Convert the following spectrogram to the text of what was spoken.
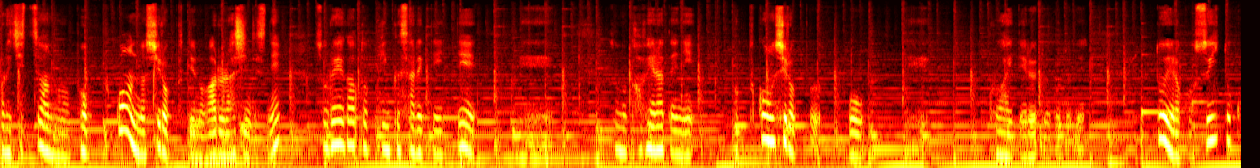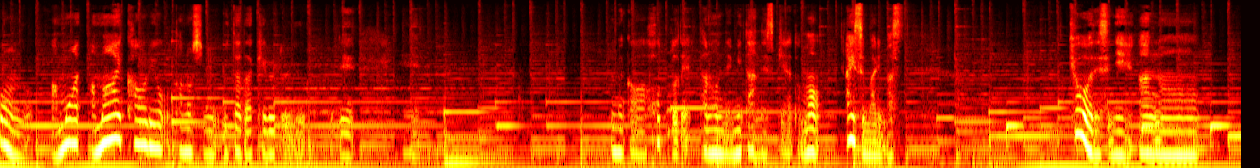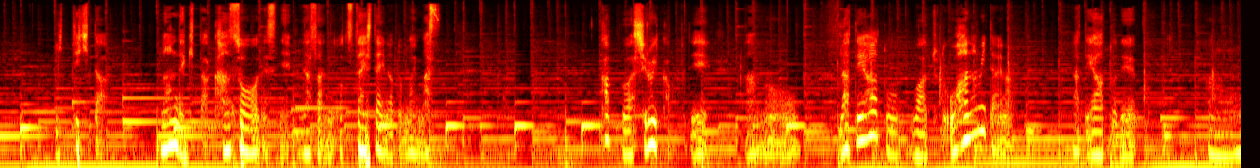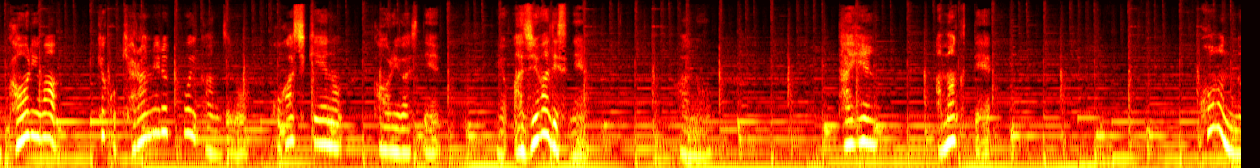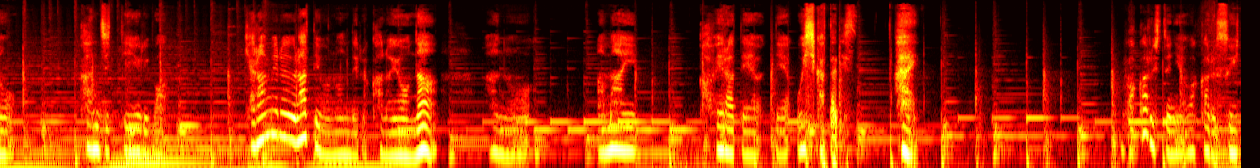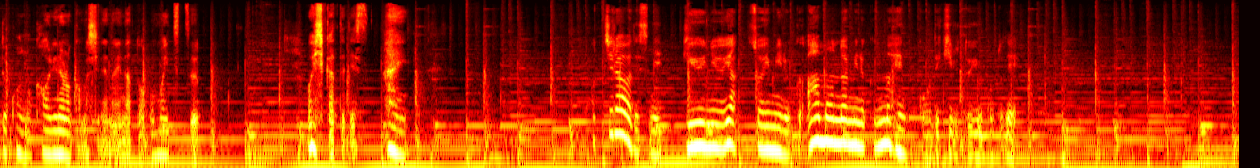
これ実はあのポップコーンのシロップっていうのがあるらしいんですね。それがトッピングされていて、えー、そのカフェラテにポップコーンシロップを、加えてる。ということで。どうやらこうスイートコーンの甘い甘い香りをお楽しみいただけるということで。え梅川ホットで頼んでみたんですけれどもアイスもあります。今日はですねあのー、行ってきた飲んできた感想をですね皆さんにお伝えしたいなと思います。カップは白いカップであのー、ラテアートはちょっとお花みたいなラテアートであの、香りは結構キャラメルっぽい感じの焦がし系の香りがして味はですねあの大変甘くてコーンの感じっていうよりはキャラメルラテを飲んでるかのようなあの甘いフェラテで美味しかったですはい分かる人には分かるスイートコーンの香りなのかもしれないなと思いつつ美味しかったです。はい。こちらはですね、牛乳やソイミルク、アーモンドミルクにも変更できるということで、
